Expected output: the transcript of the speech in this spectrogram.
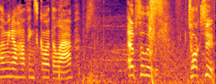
Let me know how things go at the lab. Absolutely. Talk soon.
